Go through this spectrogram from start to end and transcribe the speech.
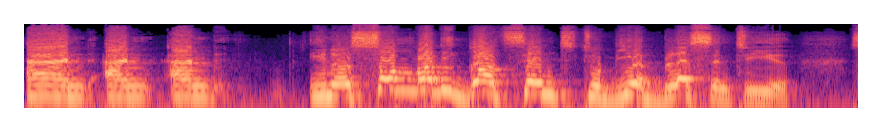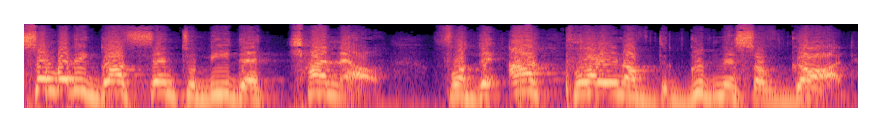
and and and you know somebody God sent to be a blessing to you, somebody God sent to be the channel for the outpouring of the goodness of God,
